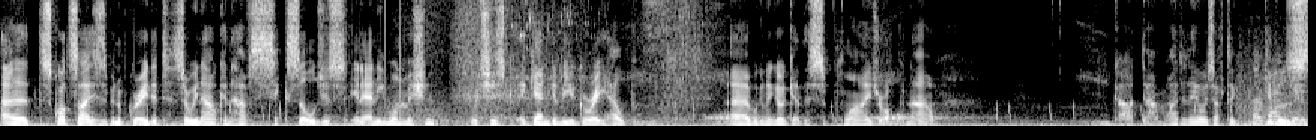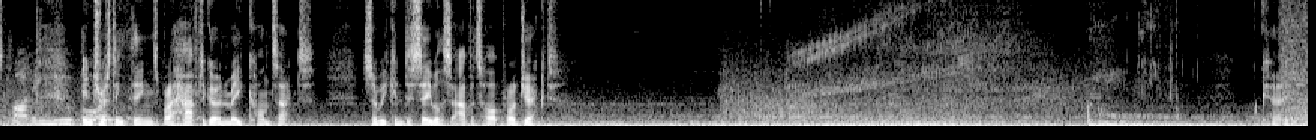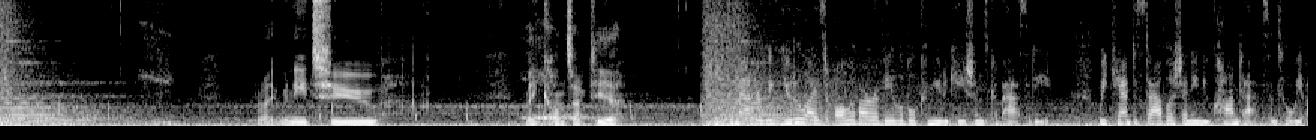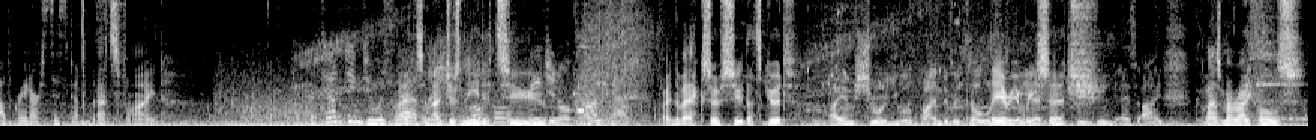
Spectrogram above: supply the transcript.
uh, the squad size has been upgraded, so we now can have six soldiers in any one mission, which is again going to be a great help. Uh, we're going to go get this supply drop now. God damn, why do they always have to give us interesting things? But I have to go and make contact so we can disable this avatar project. Okay. Right, we need to make contact here. Commander, we've utilized all of our available communications capacity. We can't establish any new contacts until we upgrade our systems. That's fine. Attempting to establish I just needed local to- regional contact. Right, another exosuit, that's good. I am sure you will find the results Delirium to as research. as I. Plasma rifles.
